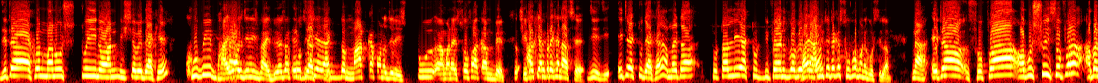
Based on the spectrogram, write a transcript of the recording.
যেটা এখন মানুষ টুইন ওয়ান হিসেবে দেখে। খুবই ভাইরাল জিনিস ভাই দুই হাজার পঁচিশের। একদম মাঠ কাঁপানো জিনিস টু মানে সোফা কাম বেড সেটা কি আপনার- আপনার এখানে আছে? জি জি এটা একটু দেখায়। আমরা এটা টোটালি একটু ডিফারেন্স ভাবে আমি তো এটাকে সোফা মনে করছিলাম। না এটা সোফা অবশ্যই সোফা আবার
